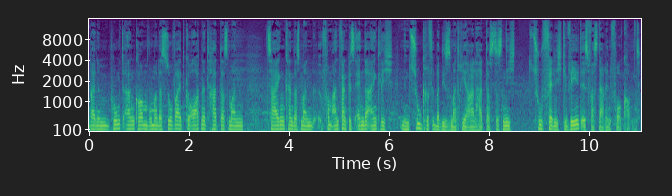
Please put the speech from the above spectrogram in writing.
bei einem Punkt ankommen, wo man das so weit geordnet hat, dass man zeigen kann, dass man vom Anfang bis Ende eigentlich einen Zugriff über dieses Material hat, dass das nicht zufällig gewählt ist, was darin vorkommt.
